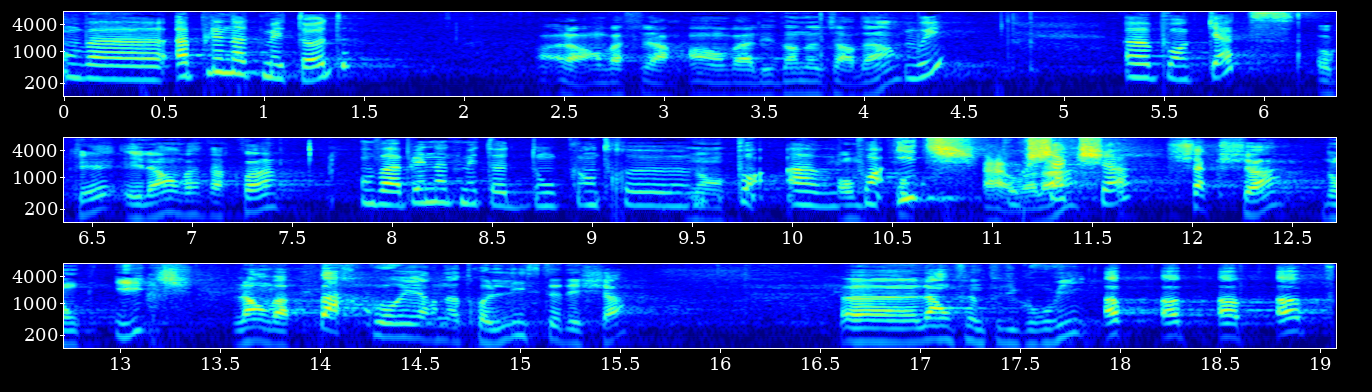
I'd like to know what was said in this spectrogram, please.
on va appeler notre méthode. Alors, on va faire, on va aller dans notre jardin. Oui. Euh, point 4. Ok. Et là, on va faire quoi? On va appeler notre méthode. Donc entre Non. point, ah oui, On- point each Ah, pour voilà. chaque chat. Chaque chat, donc each. Là, on va parcourir notre liste des chats. Euh, là, on fait un peu du groovy. Hop, hop, hop, hop.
